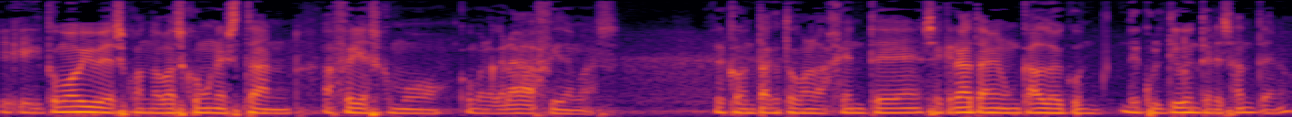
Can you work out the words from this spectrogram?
¿Y cómo vives cuando vas con un stand a ferias como, como el Graf y demás? El contacto con la gente, se crea también un caldo de, de cultivo interesante, ¿no?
